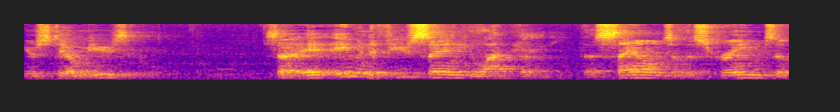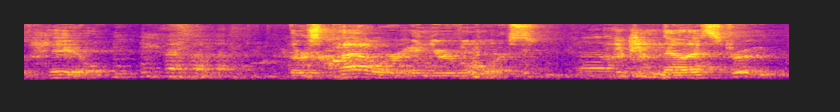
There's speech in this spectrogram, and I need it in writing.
you're still musical. So it, even if you sing like the, the sounds of the screams of hell, there's power in your voice. now that's true.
